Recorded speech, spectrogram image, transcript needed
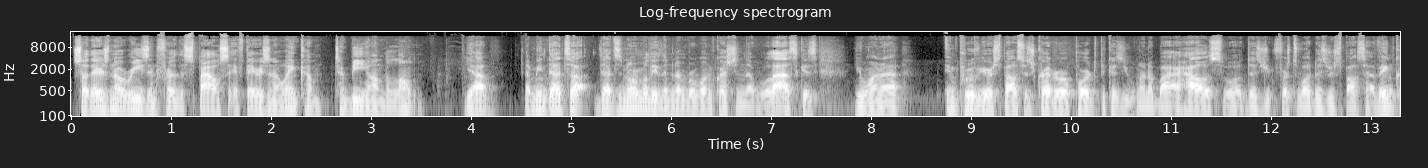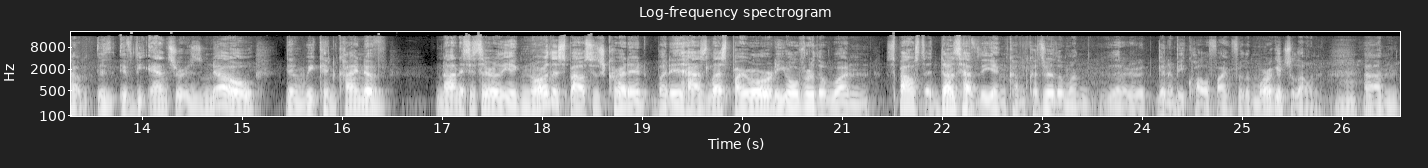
So there's no reason for the spouse, if there is no income, to be on the loan. Yeah, I mean that's uh that's normally the number one question that we'll ask is you want to improve your spouse's credit reports because you want to buy a house. Well, does your first of all does your spouse have income? If the answer is no, then we can kind of not necessarily ignore the spouse's credit, but it has less priority over the one spouse that does have the income because they're the one that are going to be qualifying for the mortgage loan. Um,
